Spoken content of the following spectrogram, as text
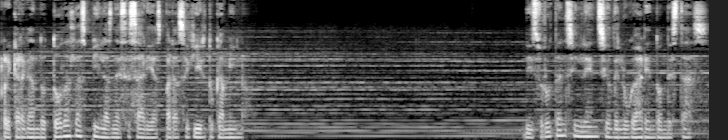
recargando todas las pilas necesarias para seguir tu camino. Disfruta el silencio del lugar en donde estás.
